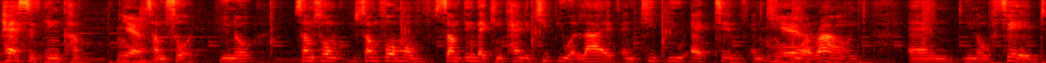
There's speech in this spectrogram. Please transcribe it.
passive income Yeah. some sort you know some sort some form of something that can kind of keep you alive and keep you active and keep you around and you know fed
